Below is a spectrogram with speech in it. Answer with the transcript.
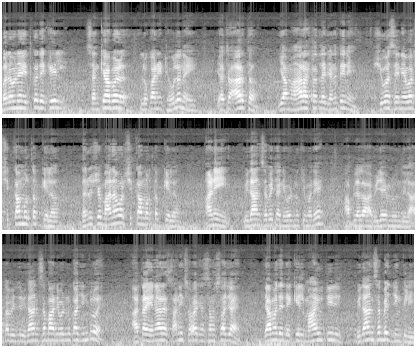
बनवण्या इतकं देखील संख्याबळ लोकांनी ठेवलं नाही. याचा अर्थ या महाराष्ट्रातल्या जनतेने शिवसेनेवर शिक्कामोर्तब केलं धनुष्यबाणावर शिक्कामोर्तब केलं आणि विधानसभेच्या निवडणुकीमध्ये आपल्याला विजय मिळवून दिला. आता विधानसभा निवडणुका जिंकलोय. आता येणाऱ्या स्थानिक स्वराज्य संस्था ज्या आहेत त्यामध्ये देखील महायुती विधानसभेत जिंकली.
